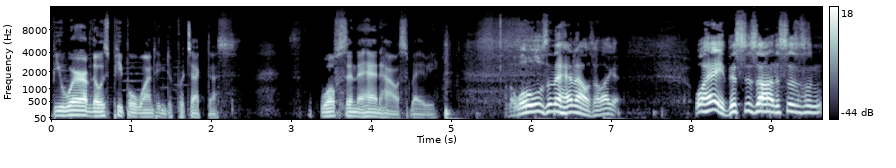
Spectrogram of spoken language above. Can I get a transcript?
Beware of those people wanting to protect us. Wolves in the hen house, baby. The wolves in the henhouse. I like it. Well, hey, this is uh this is an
